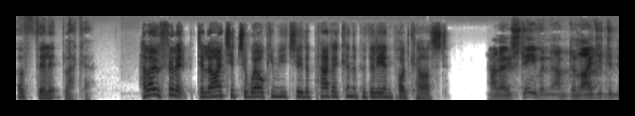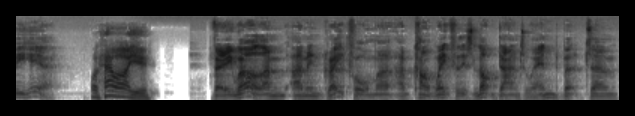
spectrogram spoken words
of Philip Blacker. Hello, Philip. Delighted to welcome you to the Paddock and the Pavilion podcast. Hello, Stephen. I'm delighted to be here. Well, how are you? Very well. I'm I'm in great form. Uh, I can't wait for this lockdown to end. But um,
